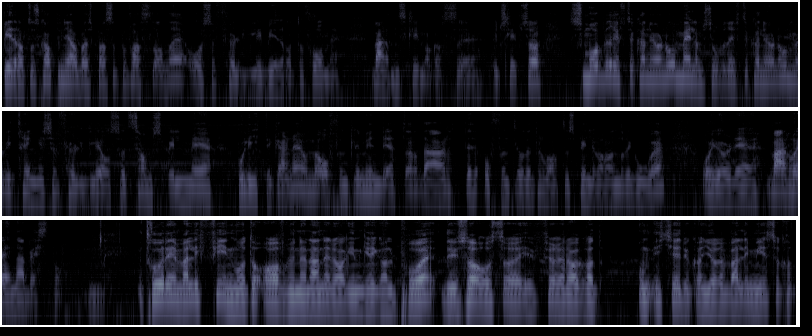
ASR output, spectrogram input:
Bidra til å skape nye arbeidsplasser på fastlandet, og selvfølgelig bidra til å få ned verdens klimagassutslipp. Så små bedrifter kan gjøre noe, mellomstore bedrifter kan gjøre noe, men vi trenger selvfølgelig også et samspill med politikerne og med offentlige myndigheter, der det offentlige og det private spiller hverandre gode, og gjør det hver og en er best på. Jeg tror det er en veldig fin måte å avrunde denne dagen Grigal, på. Du sa også før i dag at om ikke du kan gjøre veldig mye, så kan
